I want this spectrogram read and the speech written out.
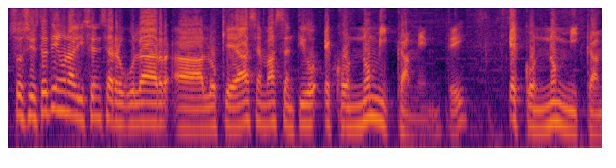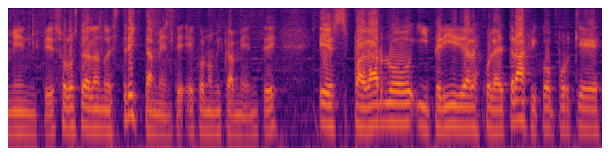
So, si usted tiene una licencia regular, ah, lo que hace más sentido económicamente, económicamente, solo estoy hablando estrictamente económicamente, es pagarlo y pedir ir a la escuela de tráfico, porque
